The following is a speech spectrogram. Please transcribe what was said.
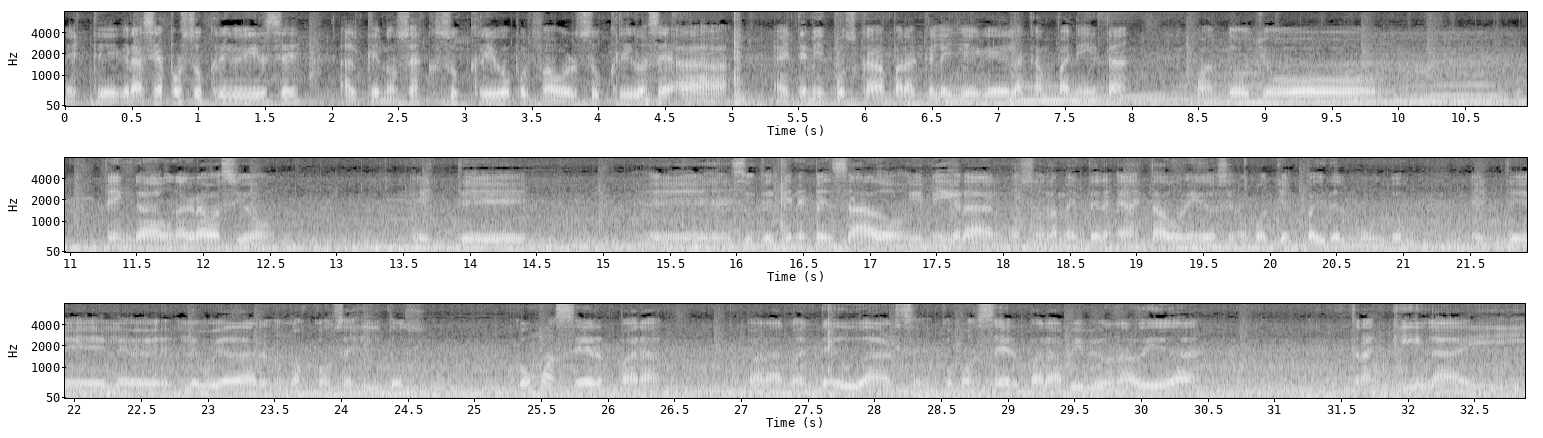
Este, gracias por suscribirse. Al que no se ha suscrito, por favor, suscríbase a, a este mi podcast para que le llegue la campanita cuando yo tenga una grabación. Este, eh, si usted tiene pensado emigrar, no solamente a Estados Unidos, sino a cualquier país del mundo, este, le, le voy a dar unos consejitos. ¿Cómo hacer para para no endeudarse, cómo hacer para vivir una vida tranquila y,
